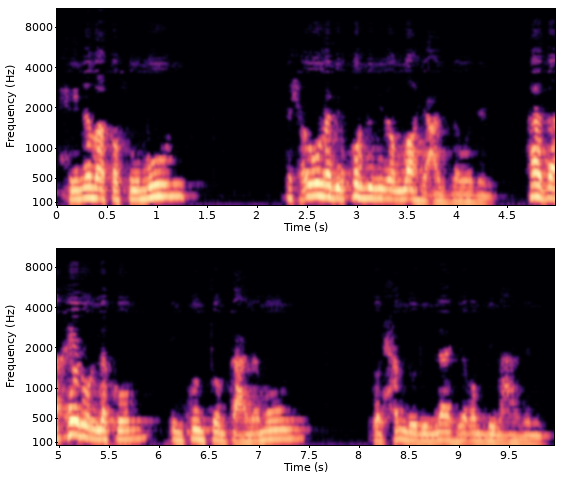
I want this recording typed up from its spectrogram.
حينما تصومون تشعرون بالقرب من الله عز وجل. هذا خير لكم إن كنتم تعلمون والحمد لله رب العالمين.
